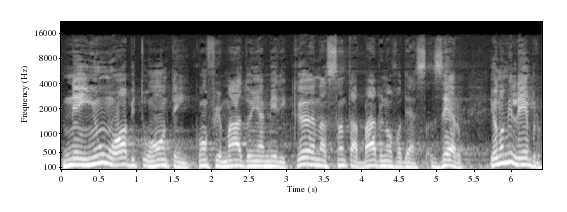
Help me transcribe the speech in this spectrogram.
nenhum óbito ontem confirmado em Americana, Santa Bárbara e Nova Odessa. Zero. Eu não me lembro,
